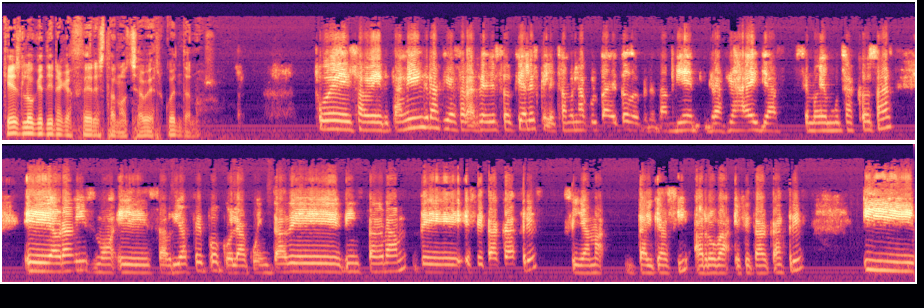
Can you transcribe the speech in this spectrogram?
¿Qué es lo que tiene que hacer esta noche? A ver, cuéntanos. Pues a ver, también gracias a las redes sociales que le echamos la culpa de todo, pero también gracias a ellas se mueven muchas cosas. Eh, ahora mismo eh, se abrió hace poco la cuenta de, Instagram de FTA Cáceres, se llama tal que así, arroba Cáceres, y,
